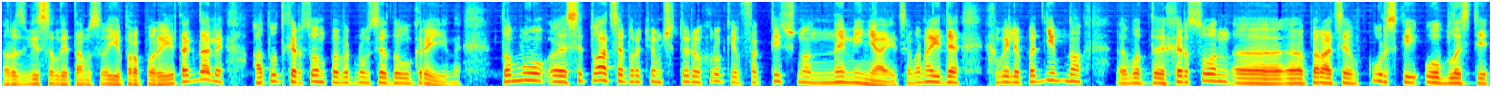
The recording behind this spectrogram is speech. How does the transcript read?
розвісили там свої прапори і так далі. А тут Херсон повернувся до України. Тому е, ситуація протягом чотирьох років фактично не міняється. Вона йде хвилеподібно. Е, От е, Херсон, операція в Курській області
